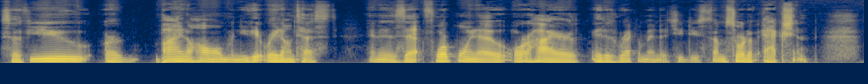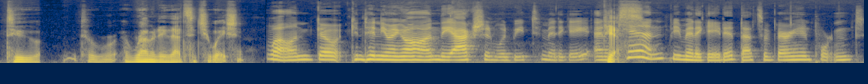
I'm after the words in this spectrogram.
So if you are buying a home and you get radon test and it is at 4.0 or higher, it is recommended that you do some sort of action to to remedy that situation. Well, and go continuing on, the action would be to mitigate, and Yes. it can be mitigated. That's a very important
